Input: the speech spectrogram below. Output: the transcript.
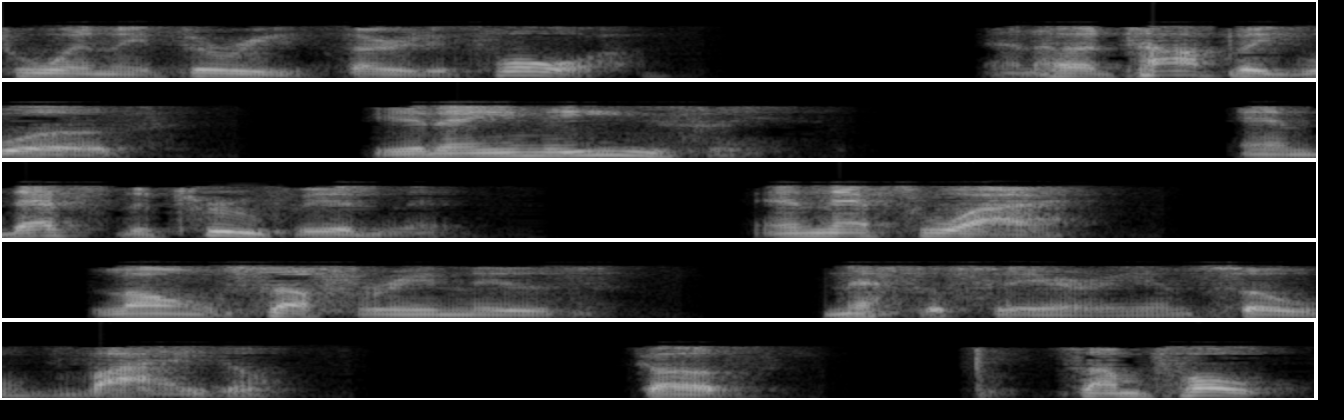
23, 34. And her topic was, it ain't easy. And that's the truth, isn't it? And that's why long suffering is necessary and so vital. Because some folk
